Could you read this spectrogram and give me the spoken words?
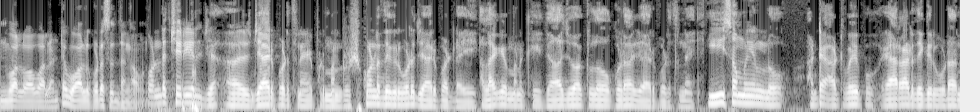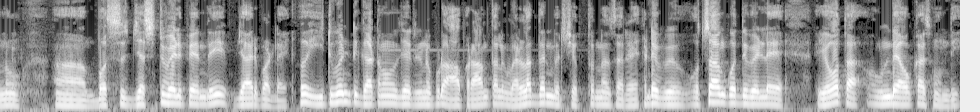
ఇన్వాల్వ్ అవ్వాలంటే వాళ్ళు కూడా సిద్ధంగా ఉన్నారు. కొండ చర్యలు జా- జారిపడుతున్నాయి. ఇప్పుడు మన ఋషికొండ దగ్గర కూడా జారిపడ్డాయి. అలాగే మనకి గాజువాకలో కూడా జారిపడుతున్నాయి. ఈ సమయంలో అంటే అటువైపు ఏరాడ దగ్గర కూడాను బస్సు జస్ట్ వెళ్ళిపోయింది జారిపడ్డాయి సో ఇటువంటి ఘటనలు జరిగినప్పుడు ఆ ప్రాంతాలకు వెళ్ళొద్దని మీరు చెప్తున్నా సరే అంటే ఉత్సాహం కొద్ది వెళ్ళే యువత ఉండే అవకాశం ఉంది.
